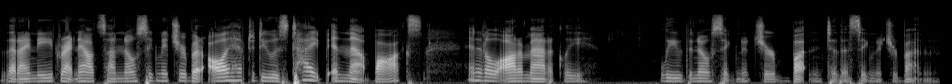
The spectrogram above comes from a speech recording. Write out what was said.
that I need. Right now it's on no signature, but all I have to do is type in that box and it'll automatically leave the no signature button to the signature button.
